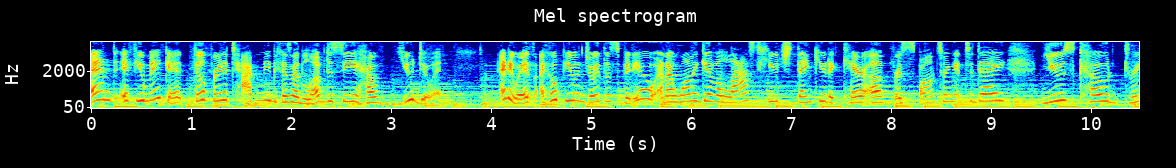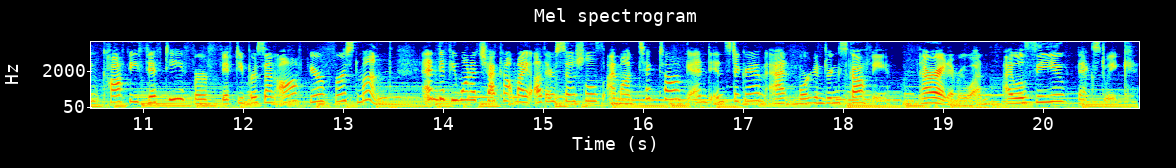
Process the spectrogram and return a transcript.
And if you make it, feel free to tag me because I'd love to see how you do it. Anyways, I hope you enjoyed this video and I want to give a last huge thank you to Care of for sponsoring it today. Use code DRINKCOFFEE50 for 50% off your first month. And if you want to check out my other socials, I'm on TikTok and Instagram at Morgan Drinks Coffee. All right, everyone, I will see you next week.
